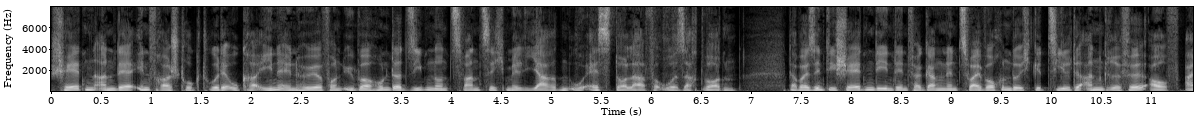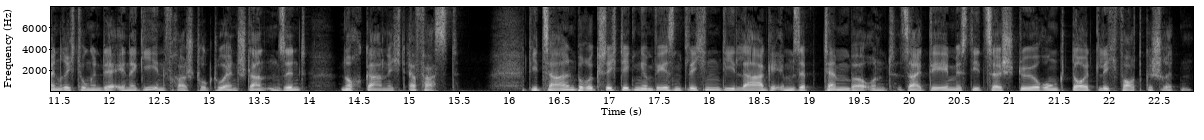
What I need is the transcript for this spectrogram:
Schäden an der Infrastruktur der Ukraine in Höhe von über 127 Milliarden US-Dollar verursacht worden. Dabei sind die Schäden, die in den vergangenen zwei Wochen durch gezielte Angriffe auf Einrichtungen der Energieinfrastruktur entstanden sind, noch gar nicht erfasst. Die Zahlen berücksichtigen im Wesentlichen die Lage im September und seitdem ist die Zerstörung deutlich fortgeschritten.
